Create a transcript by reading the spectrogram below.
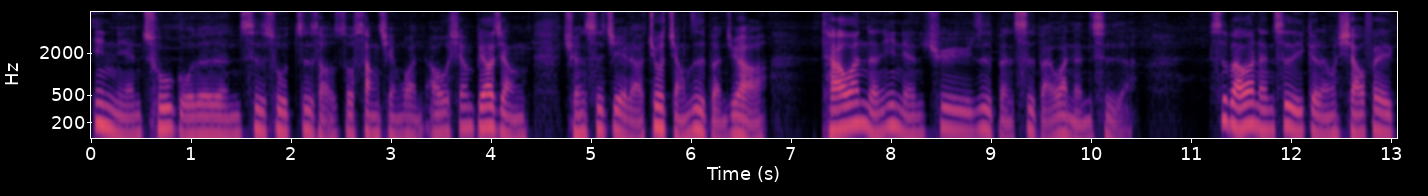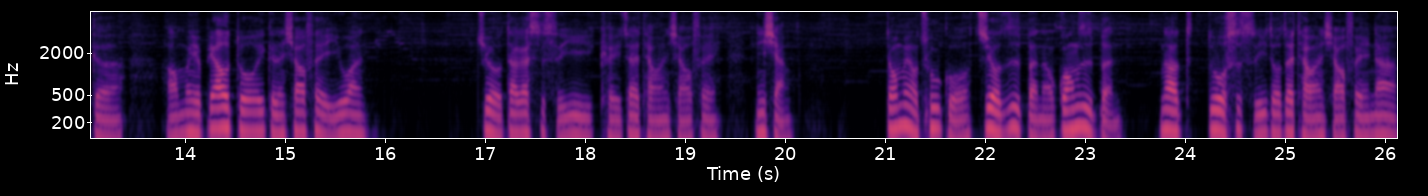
一年出国的人次数至少是上千万啊！我先不要讲全世界了，就讲日本就好。台湾人一年去日本四百万人次啊。四百万人次，一个人消费个，好，我们也不要多，一个人消费一万，就有大概四十亿可以在台湾消费。你想，都没有出国，只有日本哦，光日本，那如果四十亿都在台湾消费，那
